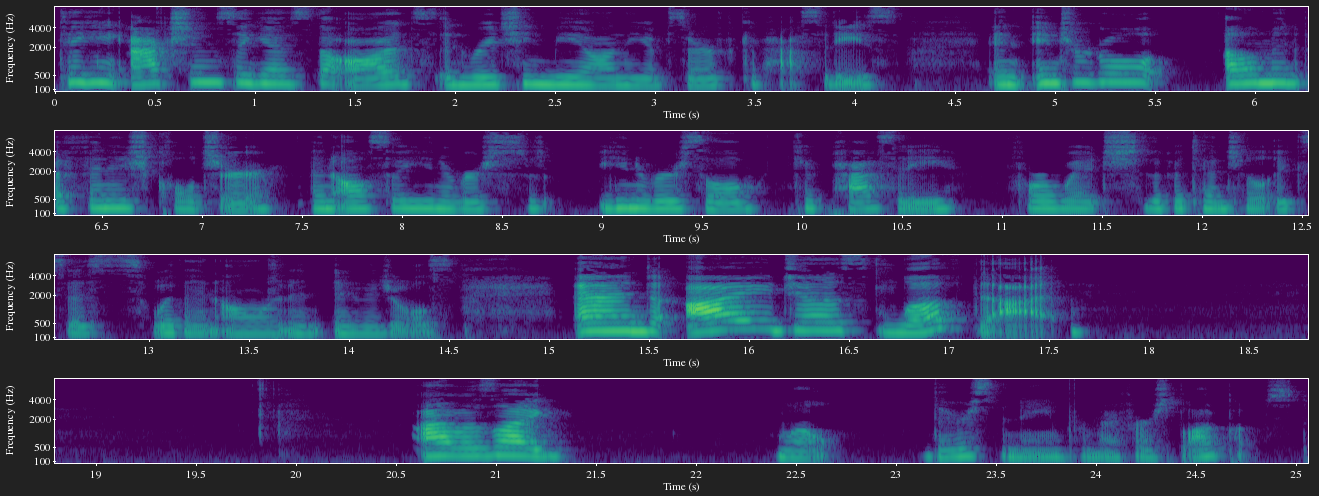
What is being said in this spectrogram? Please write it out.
taking actions against the odds and reaching beyond the observed capacities, an integral element of Finnish culture and also universal, universal capacity for which the potential exists within all individuals. And I just loved that. I was like, well, there's the name for my first blog post.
